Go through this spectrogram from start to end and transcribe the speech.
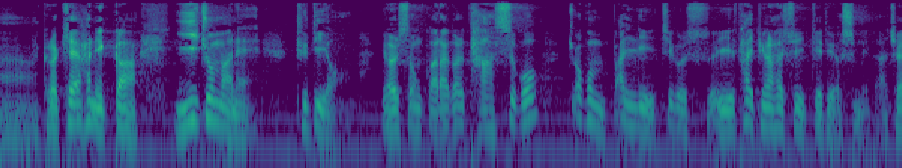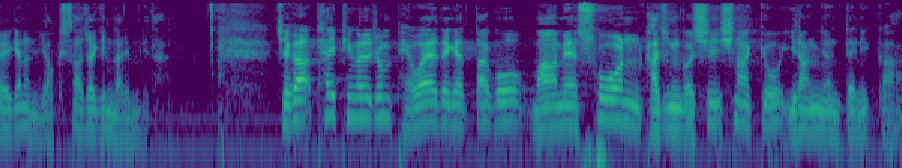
아, 그렇게 하니까 2주 만에 드디어 열 손가락을 다 쓰고 조금 빨리 찍을 수, 타이핑을 할 수 있게 되었습니다. 저에게는 역사적인 날입니다. 제가 타이핑을 좀 배워야 되겠다고 마음의 소원 가진 것이 신학교 1학년 때니까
